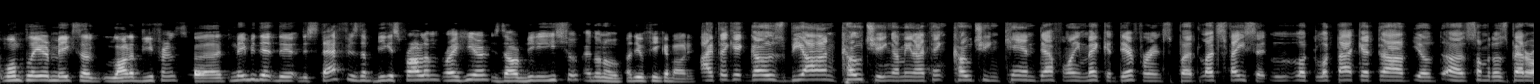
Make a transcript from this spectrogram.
One player makes a lot of difference, but maybe the, the, the staff is the biggest problem right here? Is our big issue? I don't know. What do you think about it? I think it goes beyond coaching. I mean, I think coaching can definitely make a difference, but let's face it. Look, look back at uh, you know uh, some of those better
